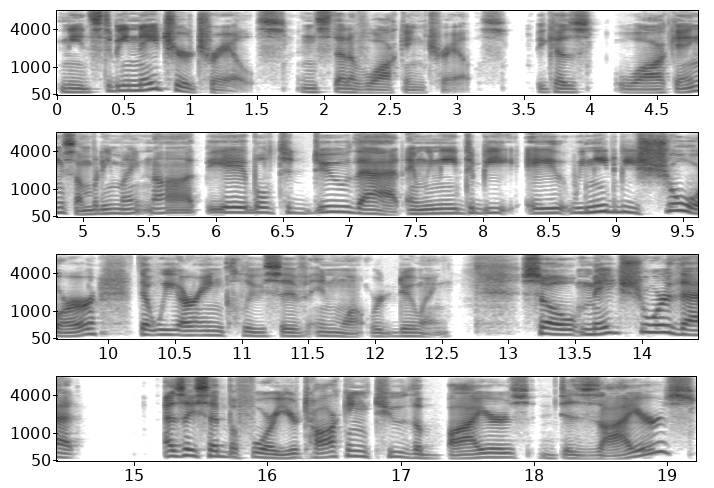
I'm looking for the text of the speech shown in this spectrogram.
Needs to be nature trails instead of walking trails because walking somebody might not be able to do that. And we need to be a we need to be sure that we are inclusive in what we're doing. So make sure that as i said before you're talking to the buyer's desires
